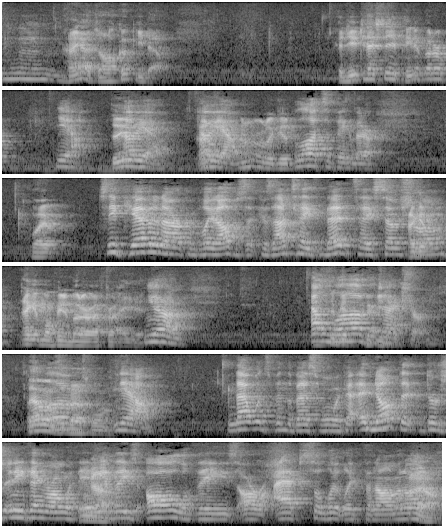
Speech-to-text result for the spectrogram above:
Mm-hmm. I think that's all cookie dough. Did you taste any peanut butter? Yeah. Do you? Oh yeah. I Oh I yeah. don't really good. Lots of peanut butter. Like See, Kevin and I are complete opposite because I taste that tastes so I strong. get, I get more peanut butter after I eat it. Yeah. I I love the texture. That one's the best one. Yeah. That one's been the best one we've had. And not that there's anything wrong with any No. of these. All of these are absolutely phenomenal. Yeah.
